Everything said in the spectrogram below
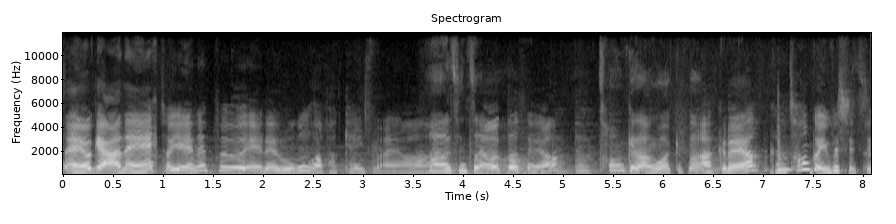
네, 여기 안에 저희 NFL의 로고가 박혀 있어요. 아 네, 진짜 어떠세요? 처음 게 나은 것 같기도 하고. 아 그래요? 그럼 처음 거 입으시지.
